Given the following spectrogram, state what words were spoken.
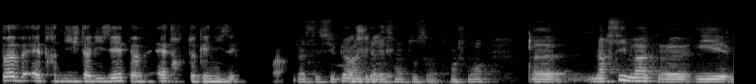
peuvent être digitalisés, peuvent être tokenisés. Voilà. C'est super intéressant tout ça, franchement. merci Marc. et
